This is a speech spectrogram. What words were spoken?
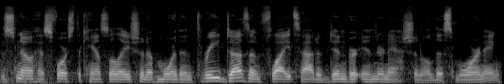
The snow has forced the cancellation of more than three dozen flights out of Denver International this morning.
